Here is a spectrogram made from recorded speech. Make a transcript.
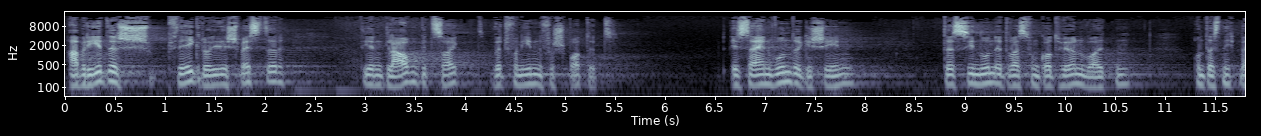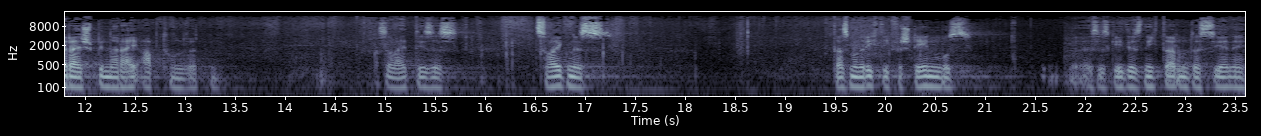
Aber jeder Pfleger oder jede Schwester, die ihren Glauben bezeugt, wird von ihnen verspottet es sei ein Wunder geschehen, dass sie nun etwas von Gott hören wollten und das nicht mehr als Spinnerei abtun würden. Soweit dieses Zeugnis, das man richtig verstehen muss. Also es geht jetzt nicht darum, dass sie eine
